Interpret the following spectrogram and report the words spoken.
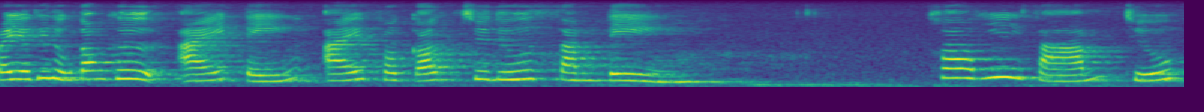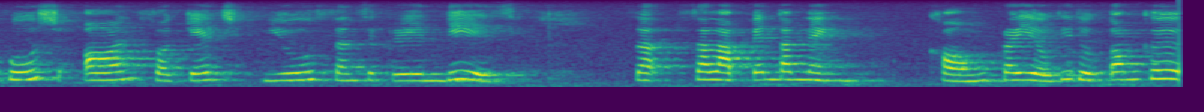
ประโยคที่ถูกต้องคือ I think I forgot to do something ข้อที่สาม to push on forget use sunscreen this สสลับเป็นตำแหน่งของประโยคที่ถูกต้องคือ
